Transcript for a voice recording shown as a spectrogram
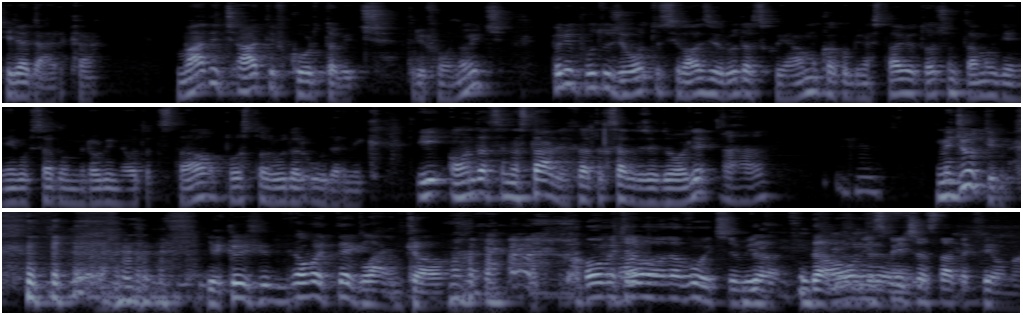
Hiljadarka. Mladić Atif Kurtović Trifunović prvi put u životu silazi u rudarsku jamu kako bi nastavio točno tamo gdje je njegov sada umirovljeni otac stao, postao rudar udarnik. I onda se nastavlja kratak sadržaj dolje. Aha. Međutim, jer ovo je tagline kao, Ovo me trebalo navući. Da, da, A da. ispriča ostatak filma.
